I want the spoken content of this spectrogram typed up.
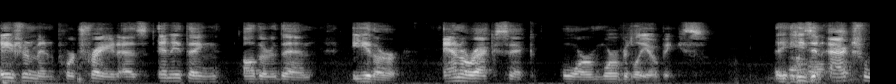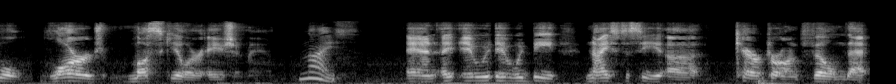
Asian men portrayed as anything other than either anorexic or morbidly obese? Uh-huh. He's an actual large, muscular Asian man. Nice. And it, it it would be nice to see a character on film that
